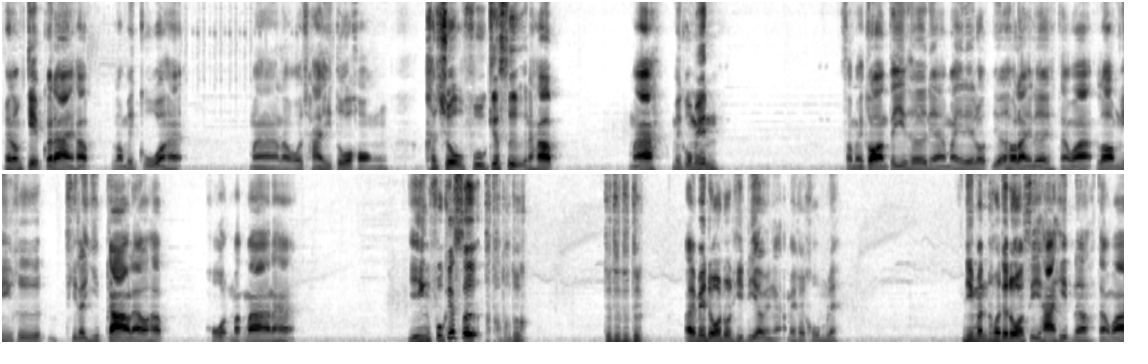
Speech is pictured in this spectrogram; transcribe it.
ไม่ต้องเก็บก็ได้ครับ เราไม่กลัวฮะ มาเราใช้ตัวของคาโชฟูเกสึนะครับ มาเมโกมิน สมัยก่อนตีเธอเนี่ยไม่ได้ลดเยอะเท่าไหร่เลย แต่ว่ารอบนี้คือทีละยี่สิบเก้าแล้วครับ โหดมากๆนะฮะ ยิงฟูเกสึตึกตึกตึกตึกไอ้ไม่โดนโดนฮิตเดียวเองอะไม่ค่อยคุ้มเลยยิงมันควรจะโดนสี่ห้าฮิตเนาะแต่ว่า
